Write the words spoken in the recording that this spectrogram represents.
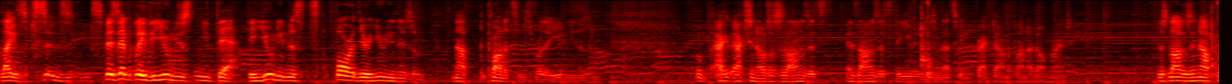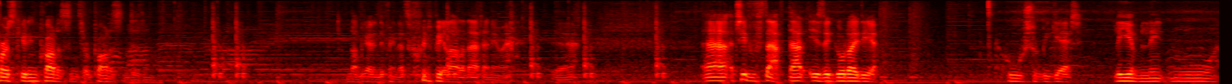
Like, specifically the Unionists, yeah, the Unionists for their unionism, not the Protestants for their unionism. But actually, no, just as long as it's as long as it's the unionism that's being cracked down upon, I don't mind. As long as they're not persecuting Protestants or Protestantism. I'm getting the feeling that's going to be a lot of that anyway. yeah. Uh, Chief of Staff, that is a good idea. Who should we get? Liam Lane. Oh.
